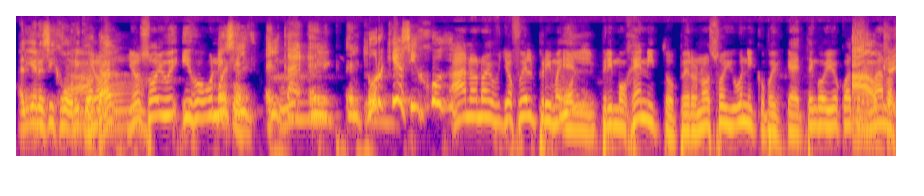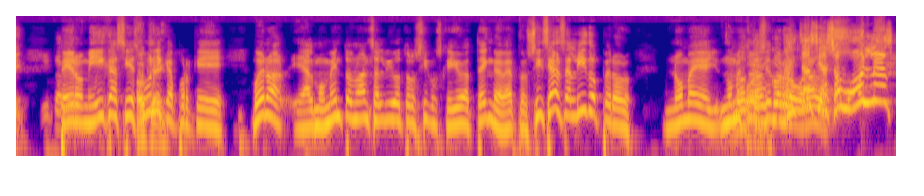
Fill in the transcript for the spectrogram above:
¿Alguien es hijo único acá? yo, yo soy hijo único. Pues el, el, ca- el, el turqui es hijo de... Ah, no, no, yo fui el, primo- el primogénito, pero no soy único porque tengo yo cuatro Ah, hermanos. Yo. Pero mi hija sí es única porque, bueno, al momento no han salido otros hijos que yo ya tenga, ¿verdad? pero sí se han salido, pero no me, no me No estoy haciendo bolas.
